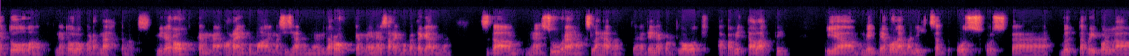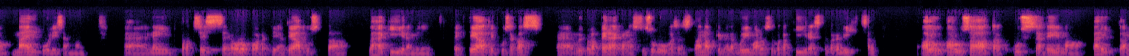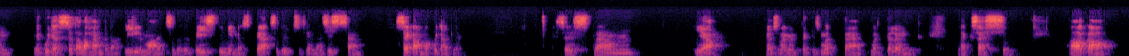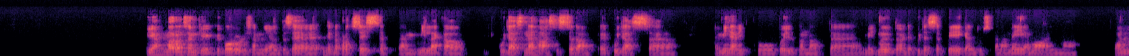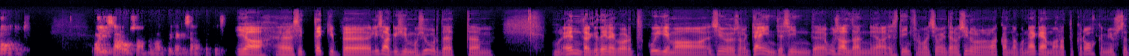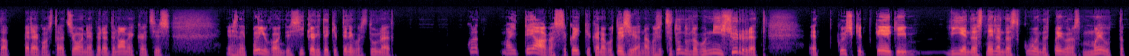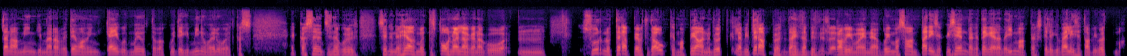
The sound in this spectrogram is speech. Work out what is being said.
toovad need olukorrad nähtavaks. mida rohkem me arengumaailma siseneme ja mida rohkem me enesearenguga tegeleme, seda äh, suuremaks lähevad äh, teinekord lood, aga mitte alati. ja meil peab olema lihtsalt oskust äh, võtta võib-olla mängulisemalt neid protsesse ja olukordi ja teadvustada vähe kiiremini ehk teadlikkuse kasv võib-olla perekonnast ja suguvõsast annabki meile võimaluse väga kiiresti, väga lihtsalt aru, aru saada, kust see teema pärit on ja kuidas seda lahendada, ilma et seda teist inimest peaksid üldse sinna sisse segama kuidagi sest ähm, jah, ühesõnaga tekkis mõte, mõttelõng, läks sassi. aga jah, ma arvan, see ongi kõige olulisem nii-öelda see nii-öelda protsess, et ähm, millega, kuidas näha siis seda, kuidas äh, mineviku põlvkonnad äh, meid mõjutavad ja kuidas see peegeldus täna meie maailma on loodud oli see arusaadavalt kuidagi seletatud? ja äh, siit tekib lisaküsimus juurde, et ähm, mul endalgi teinekord, kuigi ma sinu juures olen käinud ja sind äh, usaldan ja, ja seda informatsiooni tänu sinule olen hakanud nagu nägema natuke rohkem just seda perekonstellatsiooni ja peredünaamikaid, siis ja neid põlvkondi, siis ikkagi tekib teinekord see tunne, et kurat, ma ei tea, kas see kõik ikka nagu tõsi on, nagu see tundub nagu nii sürr, et, et kuskilt keegi viiendast, neljandast, kuuendast põlvkonnast mõjutab täna mingil määral või tema mingid käigud mõjutavad kuidagi minu elu, et kas, et kas see on siis nagu nüüd selline heas mõttes poolnaljaga nagu mm, surnud terapeutide auk, et ma pean nüüd läbi terapeutide ainult läbi ravima onju, või ma saan päriselt ka iseendaga tegeleda, ilma peaks kellegi väliselt abi võtma?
